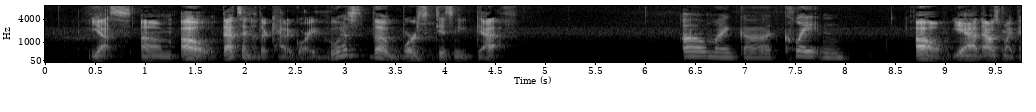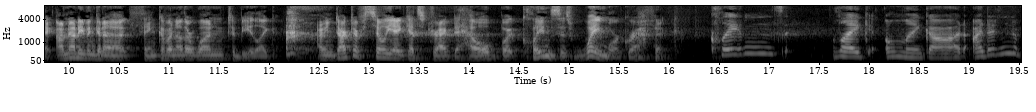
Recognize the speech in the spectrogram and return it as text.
yes um, oh that's another category who has the worst disney death oh my God, Clayton. Oh, yeah, that was my pick. I'm not even gonna think of another one to be like. I mean, Dr. Facilier gets dragged to hell, but Clayton's is way more graphic. Clayton's like, oh my God, I didn't.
